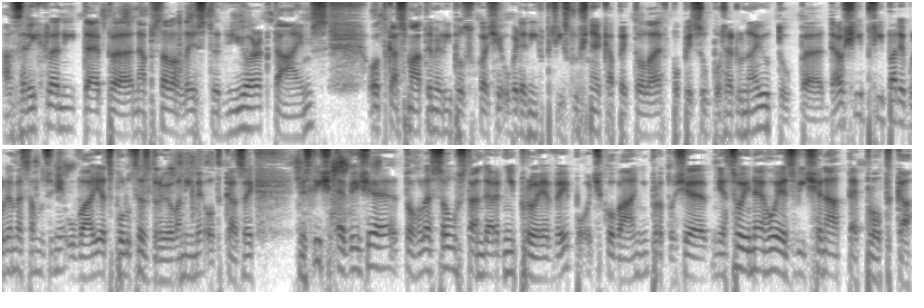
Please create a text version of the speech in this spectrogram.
a zrychlený tep na napsal list New York Times. Odkaz máte, milí posluchači, uvedený v příslušné kapitole v popisu pořadu na YouTube. Další případy budeme samozřejmě uvádět spolu se zdrojovanými odkazy. Myslíš, Evi, že tohle jsou standardní projevy po očkování, protože něco jiného je zvýšená teplotka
